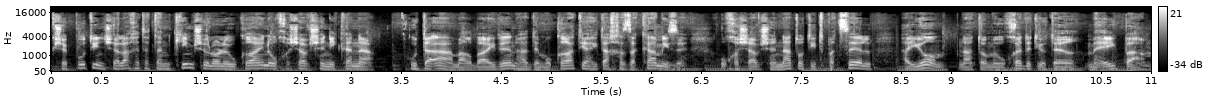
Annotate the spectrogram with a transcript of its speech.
כשפוטין שלח את הטנקים שלו לאוקראינה הוא חשב שניכנע. הוא טעה, אמר ביידן, הדמוקרטיה הייתה חזקה מזה. הוא חשב שנאט"ו תתפצל, היום נאט"ו מאוחדת יותר מאי פעם.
